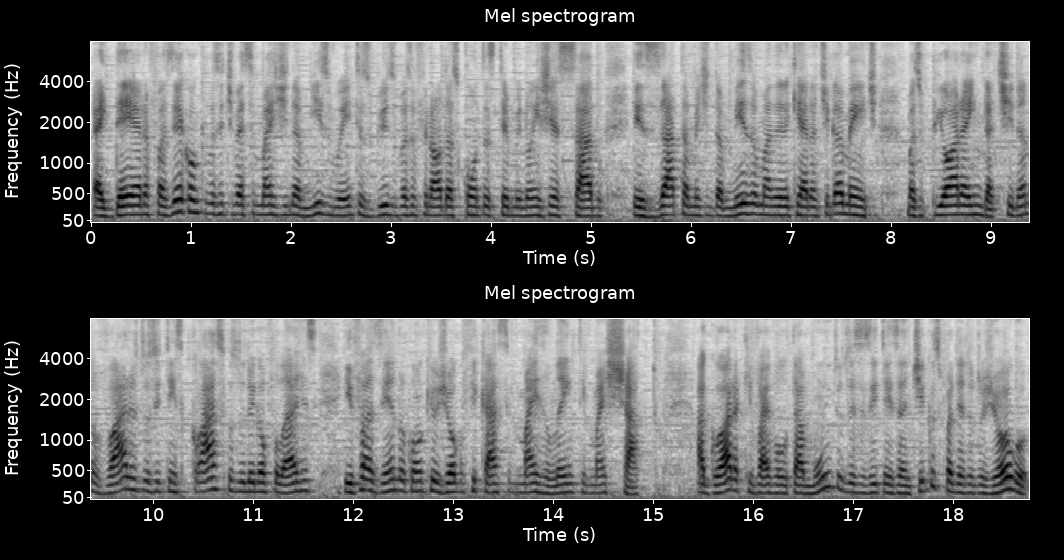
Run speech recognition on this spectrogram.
A ideia era fazer com que você tivesse mais dinamismo entre os builds, mas no final das contas terminou engessado exatamente da mesma maneira que era antigamente. Mas o pior ainda, tirando vários dos itens clássicos do League of Legends e fazendo com que o jogo ficasse mais lento e mais chato. Agora que vai voltar muitos desses itens antigos para dentro do jogo,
